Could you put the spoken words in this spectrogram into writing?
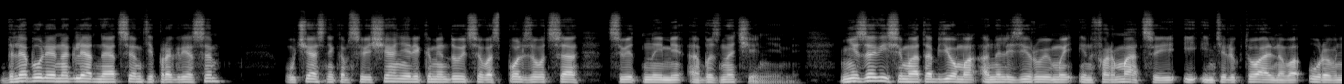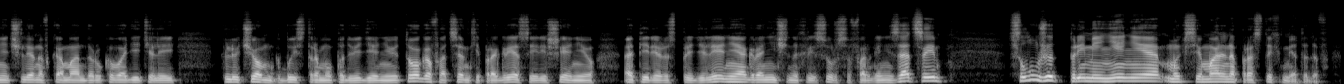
Для более наглядной оценки прогресса участникам совещания рекомендуется воспользоваться цветными обозначениями. Независимо от объема анализируемой информации и интеллектуального уровня членов команды руководителей, ключом к быстрому подведению итогов, оценке прогресса и решению о перераспределении ограниченных ресурсов организации служит применение максимально простых методов –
